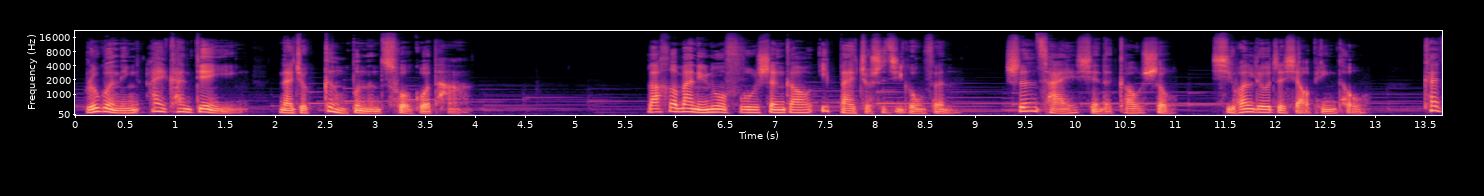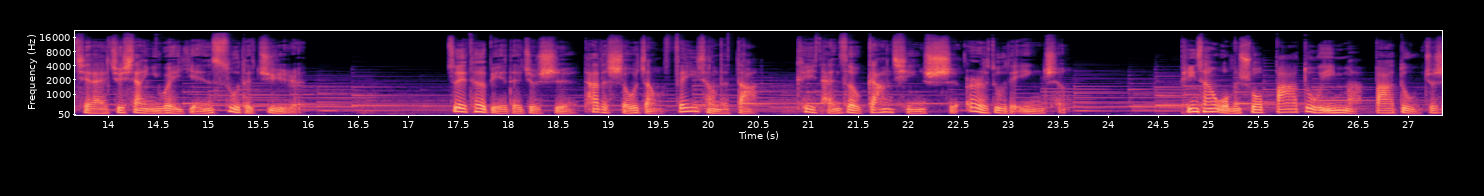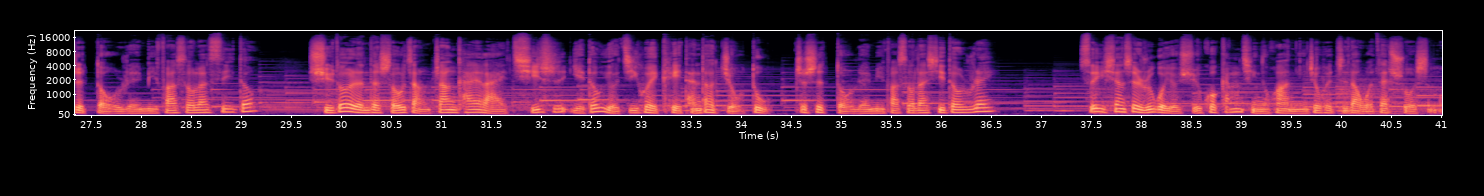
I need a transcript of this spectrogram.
如果您爱看电影，那就更不能错过他。拉赫曼尼诺夫身高一百九十几公分，身材显得高瘦，喜欢留着小平头，看起来就像一位严肃的巨人。最特别的就是他的手掌非常的大，可以弹奏钢琴十二度的音程。平常我们说八度音嘛，八度就是哆来咪发嗦拉西哆。许多人的手掌张开来，其实也都有机会可以弹到九度，就是哆来咪发嗦拉西哆瑞。所以，像是如果有学过钢琴的话，您就会知道我在说什么。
